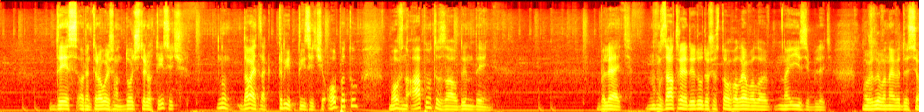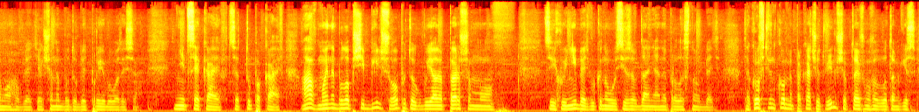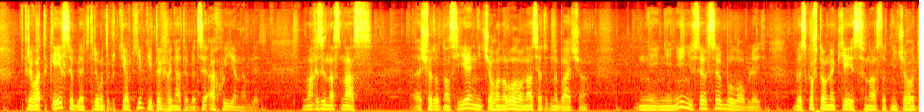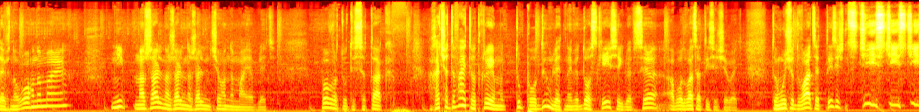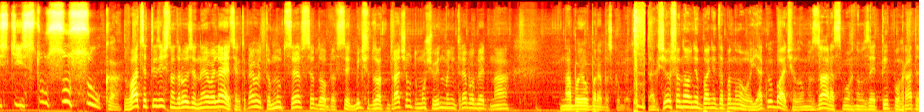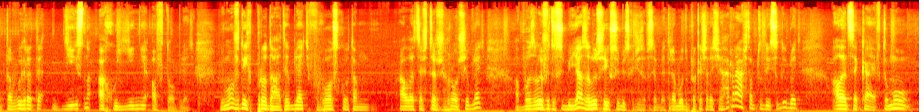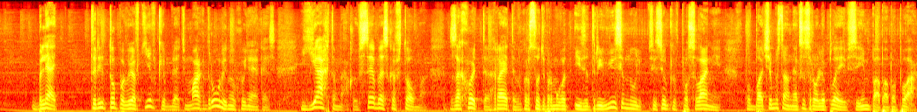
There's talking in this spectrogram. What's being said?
десь орієнтировочно до 4000. Ну, давайте так, 3000 опиту можна апнути за один день. Блять. Ну, завтра я дійду до 6 левела на ізі, блять. Можливо, навіть до 7, блять, якщо не буду, блять, проїбуватися. Ні, це кайф, це тупо кайф. А, в мене було б ще більше опиту, бо я на першому цій хуйні, блядь, виконав усі завдання, а не пролиснув, блядь. Також твінком я прокачую твін, щоб теж можна було там якісь відкривати кейси, блядь, отримати круті автівки і теж ганяти, блядь. Це ахуєнно, блядь. Магазин нас нас. е, Що тут у нас є? Нічого нового в нас я тут не бачу. Ні, ні, ні, ні, все все було, блядь. Безкоштовний кейс, у нас тут нічого теж нового немає. Ні, на жаль, на жаль, на жаль, нічого немає, блядь. Повертутися, так. А Хоча давайте відкриємо тупо один, блядь, на відос кейсик, блядь, все, або 20 тисяч, блядь. Тому що 20 тисяч. Стій, стій, стій, стій, су, сука. 20 тисяч на дорозі не валяється, як то кажуть, тому це все добре. Все, більше донат не трачимо, тому що він мені треба, блядь, на. На бойову перебиску, блядь. Так що, шановні пані та панове, як ви бачили, ми зараз можна зайти, пограти та виграти дійсно ахуєнні авто, блядь. Ви можете їх продати, блядь, в госку там. Але це ж теж гроші, блядь. Або залишити собі, я залишу їх собі, скоріше за все, блядь. Треба буде прокачати ще гараж там туди-сюди, блядь. Але це кайф. Тому, блядь, три топові автівки, блять, Марк II, ну хуйня якась. Яхта нахуй, все безкоштовно. Заходьте, грайте, використовуйте промокод EASY380, всі ссылки в посиланні. Побачимось на Nexus Roleplay. Всім па-па-па-па.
